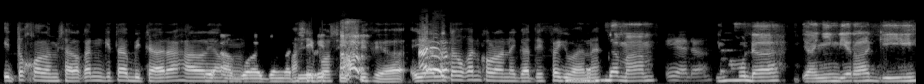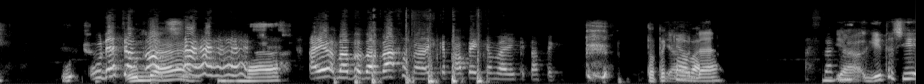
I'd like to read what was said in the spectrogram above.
itu kalau misalkan kita bicara hal Ya, yang gua aja masih dirit. positif ya. Iya lu tahu kan kalau negatifnya gimana? Udah, Mam. iya dong Emang udah. Jangan nyindir lagi. udah cukup Udah. Nah, ayo bapak-bapak kembali ke topik kembali ke topik Ya Topiknya apa? udah, Astaga. ya gitu sih.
